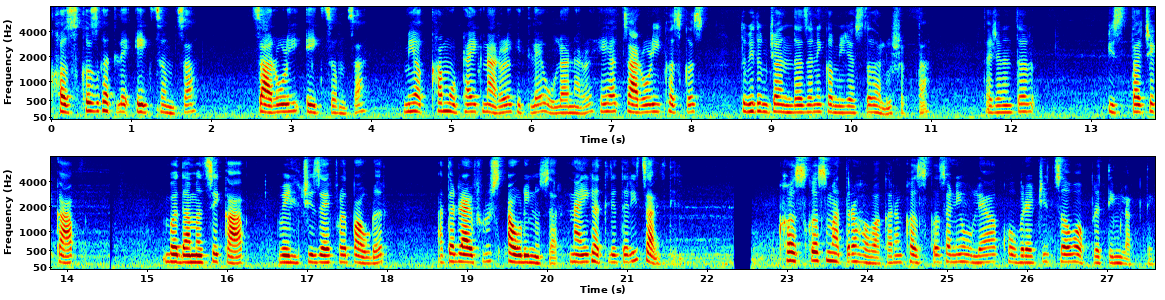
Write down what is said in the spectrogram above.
खसखस घातले एक चमचा चारोळी एक चमचा. मी अख्खा मोठा एक नारळ घेतला आहे ओला नारळ. हे या चारोळी खसखस तुम्ही तुमच्या अंदाजाने कमी जास्त घालू शकता. त्याच्यानंतर पिस्ताचे काप बदामाचे काप वेलची जायफळ पावडर आता ड्रायफ्रूट्स आवडीनुसार. नाही घातले तरी चालतील. खसखस मात्र हवा कारण खसखस आणि ओल्या खोबऱ्याची चव अप्रतिम लागते.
